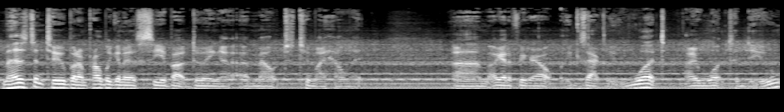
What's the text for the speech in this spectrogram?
I'm hesitant to, but I'm probably going to see about doing a, a, mount to my helmet. Um, I got to figure out exactly what I want to do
